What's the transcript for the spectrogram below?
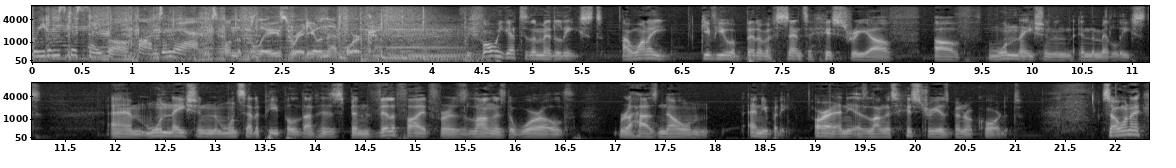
Freedom's Disciple on demand. on the Blaze Radio Network. Before we get to the Middle East, I want to give you a bit of a sense of history of of one nation in, in the Middle East, um, one nation and one set of people that has been vilified for as long as the world has known anybody, or any as long as history has been recorded. So I want to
